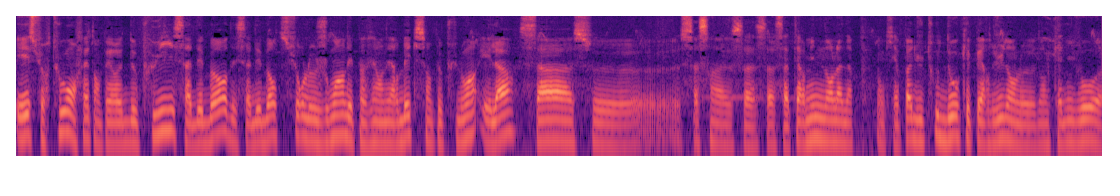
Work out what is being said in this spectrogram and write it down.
Et surtout, en fait, en période de pluie, ça déborde et ça déborde sur le joint des pavés enherbés qui sont un peu plus loin. Et là, ça, se, ça, ça, ça, ça- termine dans la nappe. Donc il n'y a pas du tout d'eau qui est perdue dans le, dans le caniveau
